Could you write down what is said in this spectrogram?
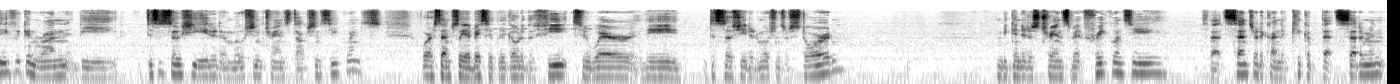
See if we can run the disassociated emotion transduction sequence where essentially I basically go to the feet to where the dissociated emotions are stored and begin to just transmit frequency to that center to kind of kick up that sediment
